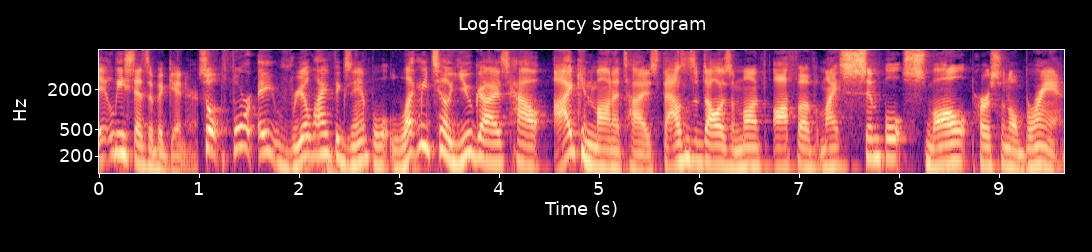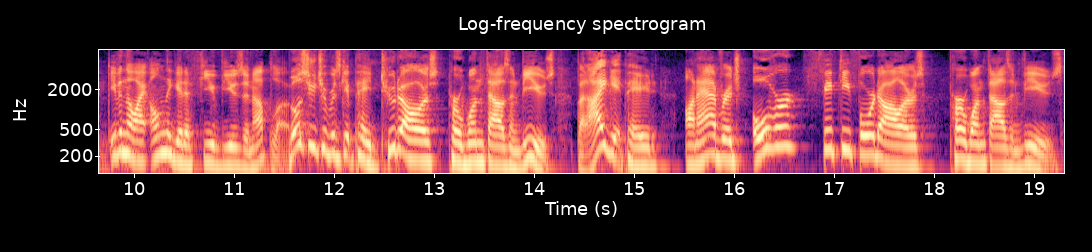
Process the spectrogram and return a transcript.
at least as a beginner. So, for a real life example, let me tell you guys how I can monetize thousands of dollars a month off of my simple, small personal brand, even though I only get a few views and upload. Most YouTubers get paid $2 per 1,000 views, but I get paid on average over $54 per 1,000 views.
